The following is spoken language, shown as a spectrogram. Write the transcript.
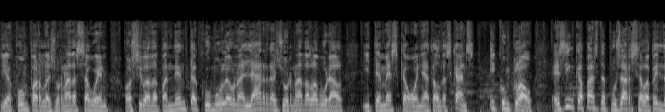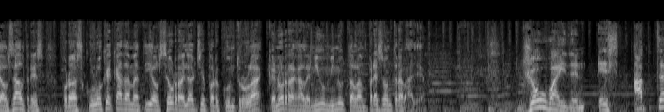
i a punt per la jornada següent o si la dependenta acumula una llarga jornada laboral i té més que guanyat el descans. I conclou, és incapaç de posar-se a la pell dels altres, però es col·loca cada matí el seu rellotge per controlar que no regala ni un minut a l'empresa on treballa. Joe Biden és apte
